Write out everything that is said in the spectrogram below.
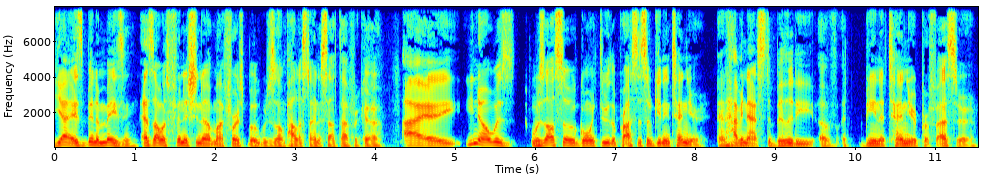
Yeah, it's been amazing. As I was finishing up my first book, which is on Palestine and South Africa, I, you know, was was also going through the process of getting tenure and having that stability of uh being a tenured professor.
